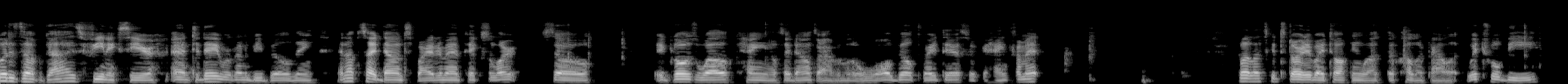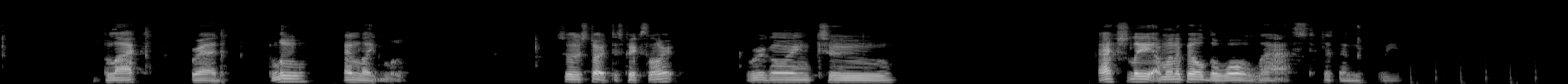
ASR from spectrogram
what is up guys? Phoenix here, and today we're going to be building an upside down Spider-Man pixel art. So, it goes well hanging upside down, so I have a little wall built right there so it can hang from it. But let's get started by talking about the color palette, which will be black, red, blue, and light blue. So to start this pixel art, we're going to Actually, I'm gonna build the wall last, because then we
